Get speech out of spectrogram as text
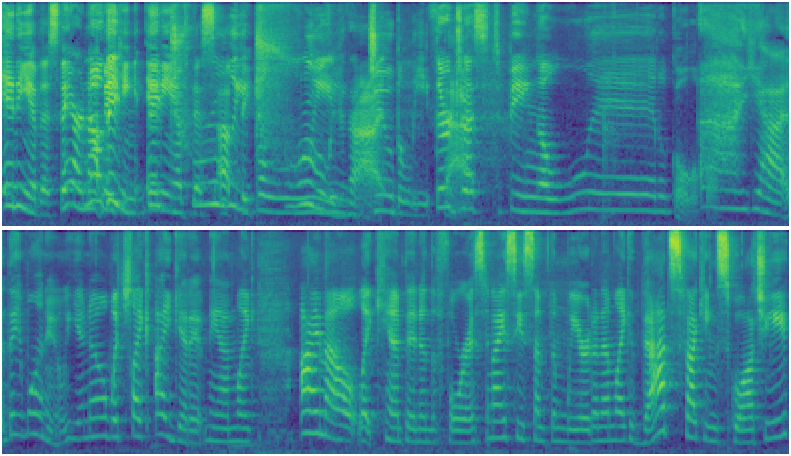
any of this. They are not No, they- making they any of this up. They truly believe that. do believe They're that. just being a little gullible. Uh, yeah, they want to, you know, which like I get it, man. Like I'm out like camping in the forest and I see something weird and I'm like, that's fucking squatchy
